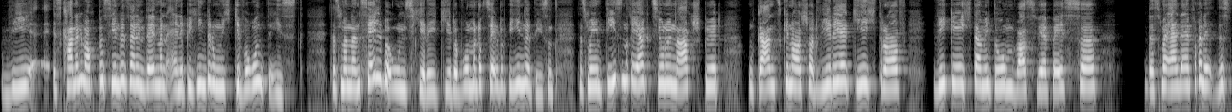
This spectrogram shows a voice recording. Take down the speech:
wie, es kann einem auch passieren, dass einem, wenn man eine Behinderung nicht gewohnt ist, dass man dann selber unsicher reagiert, obwohl man doch selber behindert ist und dass man in diesen Reaktionen nachspürt und ganz genau schaut, wie reagiere ich drauf, wie gehe ich damit um, was wäre besser, dass man halt einfach eine, das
